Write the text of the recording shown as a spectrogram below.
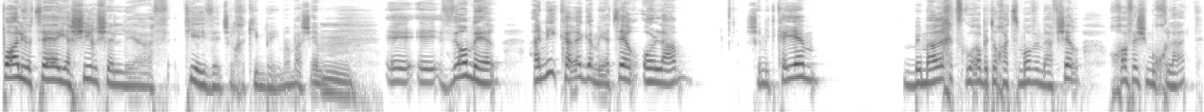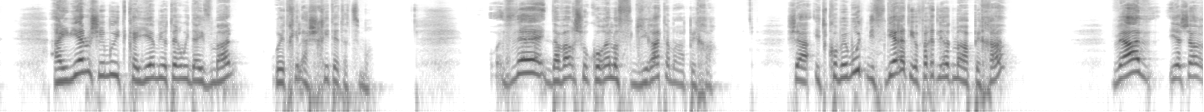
פועל יוצא ישיר של ה-TAZ, של חכים ביי, ממש הם. Mm. אה, אה, זה אומר, אני כרגע מייצר עולם שמתקיים במערכת סגורה בתוך עצמו ומאפשר חופש מוחלט. העניין הוא שאם הוא יתקיים יותר מדי זמן, הוא יתחיל להשחית את עצמו. זה דבר שהוא קורא לו סגירת המהפכה. שההתקוממות נסגרת, היא הופכת להיות מהפכה, ואז ישר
